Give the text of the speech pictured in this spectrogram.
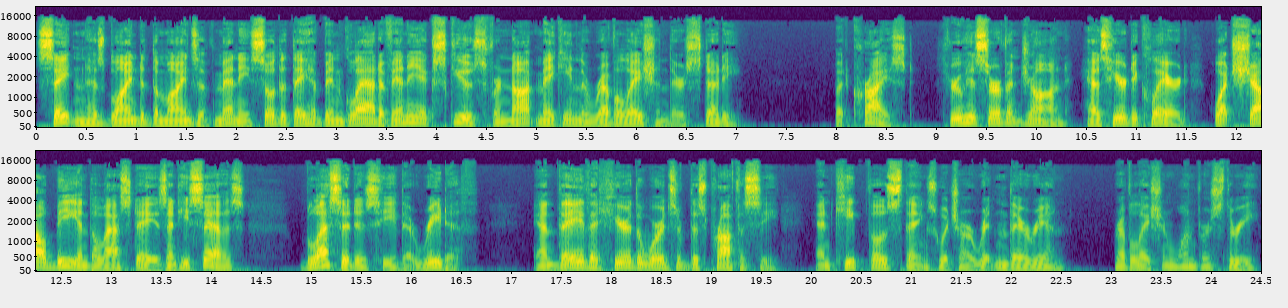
Satan has blinded the minds of many so that they have been glad of any excuse for not making the revelation their study. But Christ, through his servant John, has here declared what shall be in the last days, and he says, Blessed is he that readeth, and they that hear the words of this prophecy, and keep those things which are written therein. Revelation 1 verse 3.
